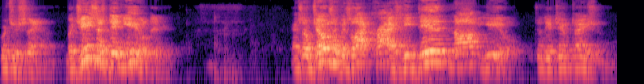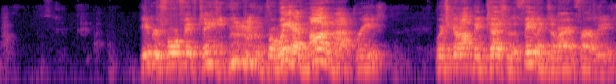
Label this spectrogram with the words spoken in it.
which is sin. But Jesus didn't yield, did he? And so Joseph is like Christ. He did not yield to the temptation. Hebrews 4.15, For we have not an high priest which cannot be touched with the feelings of our infirmities,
